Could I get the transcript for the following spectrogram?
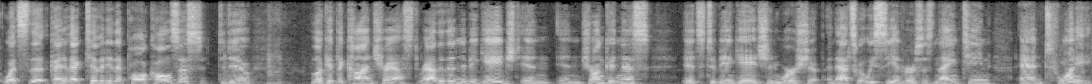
what's the kind of activity that Paul calls us to do? Look at the contrast. Rather than to be engaged in, in drunkenness, it's to be engaged in worship. And that's what we see in verses 19 and 20.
